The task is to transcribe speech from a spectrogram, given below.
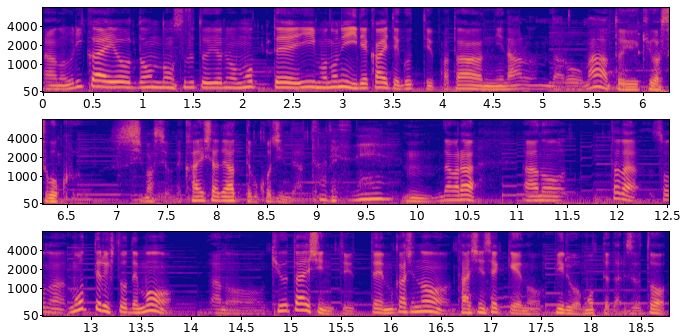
あの売り買いをどんどんするというよりも持っていいものに入れ替えていくっていうパターンになるんだろうなという気はすごくしますよね。会社であっても個人であっても、ね、そうですね、うん、だからあのただその持ってる人でもあの旧耐震って言って昔の耐震設計のビルを持ってたりすると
